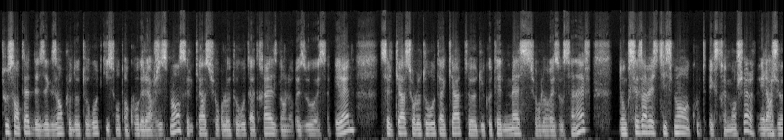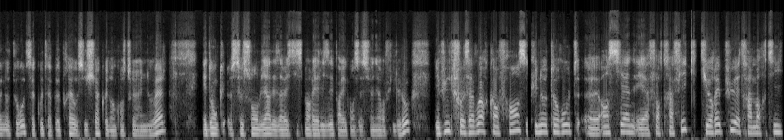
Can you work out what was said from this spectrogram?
tous en tête des exemples d'autoroutes qui sont en cours d'élargissement. C'est le cas sur l'autoroute A13 dans le réseau SAPN. C'est le cas sur l'autoroute A4 euh, du côté de Metz sur le réseau SANEF. Donc ces investissements coûtent extrêmement cher. Élargir une autoroute, ça coûte à peu près aussi cher que d'en construire une nouvelle. Et donc ce sont bien des investissements réalisés par les concessionnaires au fil de l'eau. Et puis il faut savoir qu'en France, qu'une autoroute route euh, ancienne et à fort trafic qui aurait pu être amortie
